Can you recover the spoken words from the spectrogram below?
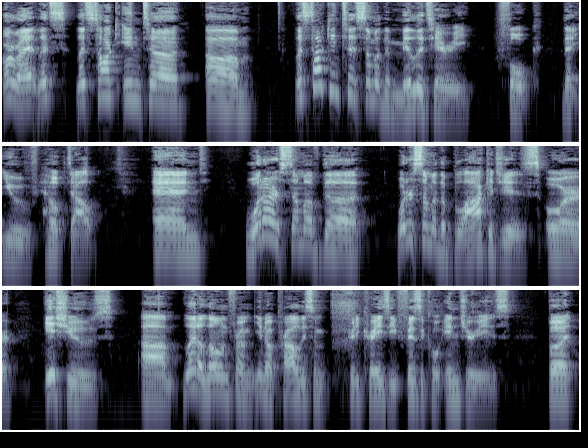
all right, let's let's talk into um, let's talk into some of the military folk that you've helped out, and what are some of the what are some of the blockages or issues, um, let alone from you know probably some pretty crazy physical injuries, but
